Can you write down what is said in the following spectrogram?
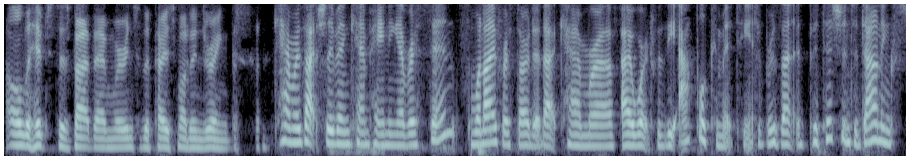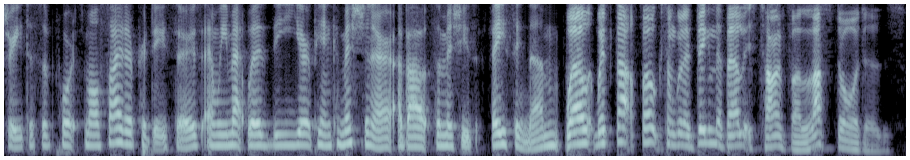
All the hipsters back then were into the postmodern drinks. CAMRA's actually been campaigning ever since. When I first started at CAMRA, I worked with the Apple Committee to present a petition to Downing Street to support small cider producers, and we met with the European Commissioner about some issues facing them. Well, with that, folks, I'm going to ding the bell. It's time for last orders.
